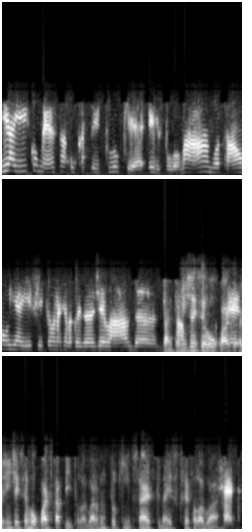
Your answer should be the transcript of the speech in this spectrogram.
E aí começa o capítulo que é eles pulam na água tal, e aí ficam naquela coisa gelada. Tá, então a gente já encerrou o quarto, É. a gente já encerrou o quarto capítulo. Agora vamos pro quinto, certo? Que daí é isso que você falou agora. Certo.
